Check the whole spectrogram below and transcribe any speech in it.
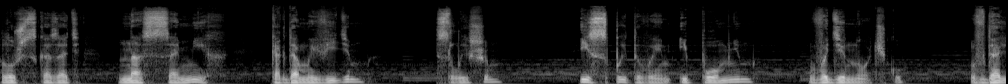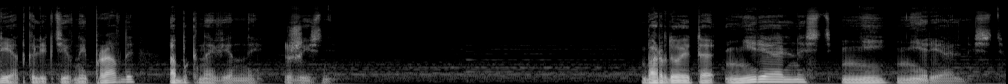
Лучше сказать, нас самих, когда мы видим, слышим, испытываем и помним в одиночку, вдали от коллективной правды обыкновенной жизни. Бордо – это ни реальность, ни нереальность.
